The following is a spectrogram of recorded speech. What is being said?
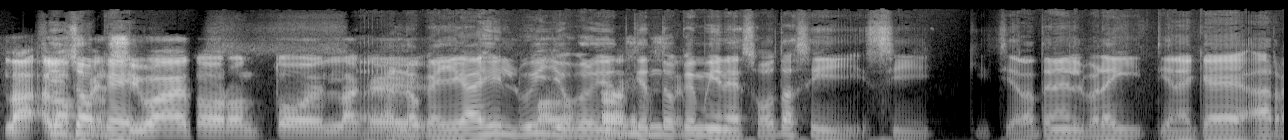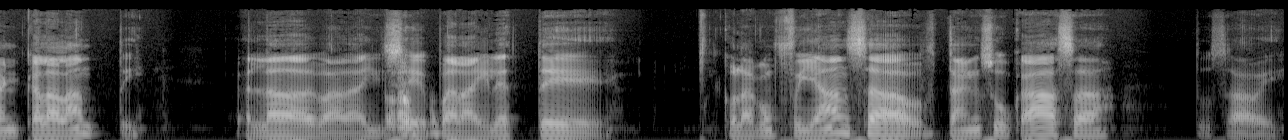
La, Sí, ofensiva de Toronto es la que. Lo que llega Gil Luis, yo, creo- yo entiendo que Minnesota, si, si quisiera tener el break, tiene que arrancar adelante, ¿verdad? Para irse, para ir este, con la confianza, están en su casa, tú sabes.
